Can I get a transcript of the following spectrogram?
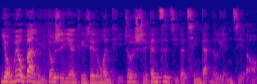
有没有伴侣都是 ENTJ 的问题，就是跟自己的情感的连接哦。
